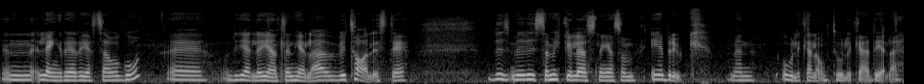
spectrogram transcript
en längre resa att gå. Eh, och det gäller egentligen hela Vitalis. Det, vi visar mycket lösningar som är i bruk men olika långt i olika delar.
